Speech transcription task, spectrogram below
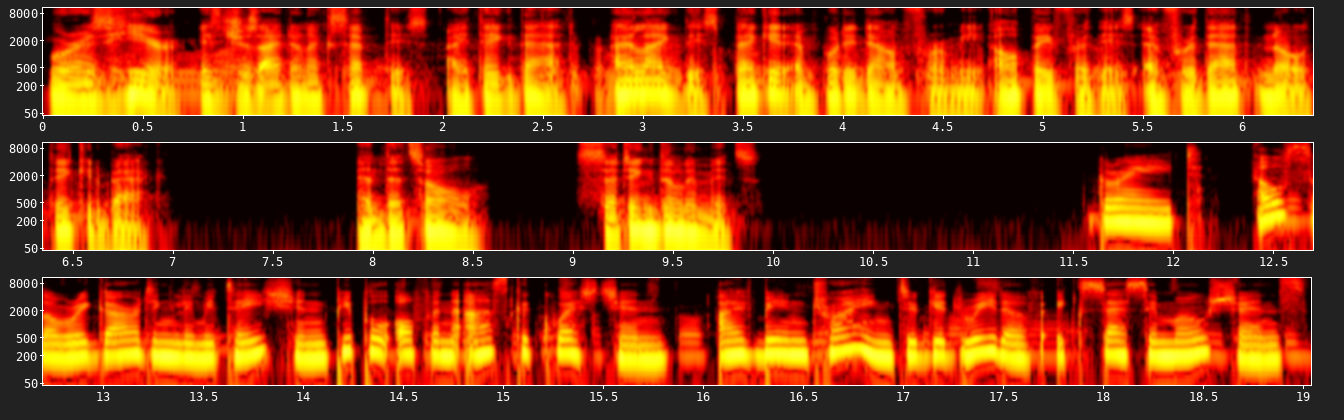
Whereas here, it's just I don't accept this, I take that. I like this, pack it and put it down for me, I'll pay for this, and for that, no, take it back. And that's all. Setting the limits. Great. Also, regarding limitation, people often ask a question. I've been trying to get rid of excess emotions,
